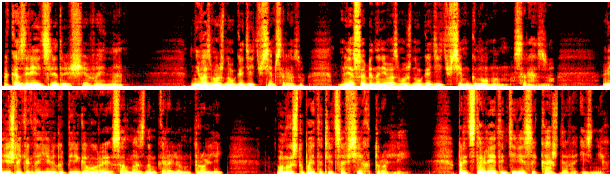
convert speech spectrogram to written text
пока зреет следующая война. Невозможно угодить всем сразу. И особенно невозможно угодить всем гномам сразу. Видишь ли, когда я веду переговоры с алмазным королем троллей, он выступает от лица всех троллей, представляет интересы каждого из них.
